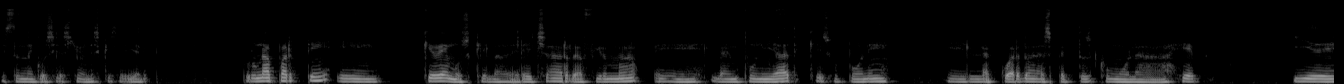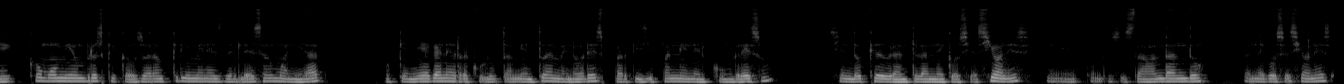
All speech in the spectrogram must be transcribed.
estas negociaciones que se dieron. Por una parte, que vemos que la derecha reafirma eh, la impunidad que supone el acuerdo en aspectos como la JEP y de cómo miembros que causaron crímenes de lesa humanidad que niegan el reclutamiento de menores participan en el Congreso, siendo que durante las negociaciones, eh, cuando se estaban dando las negociaciones,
